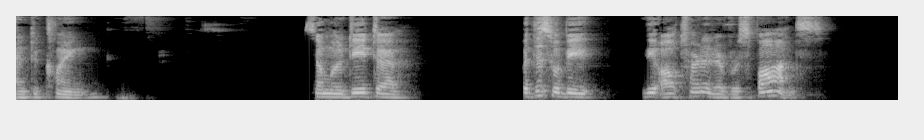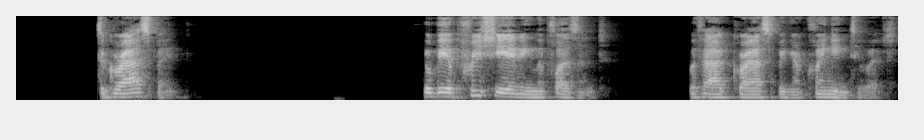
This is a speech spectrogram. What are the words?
and to cling. So mudita, but this would be the alternative response to grasping. It would be appreciating the pleasant without grasping or clinging to it.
